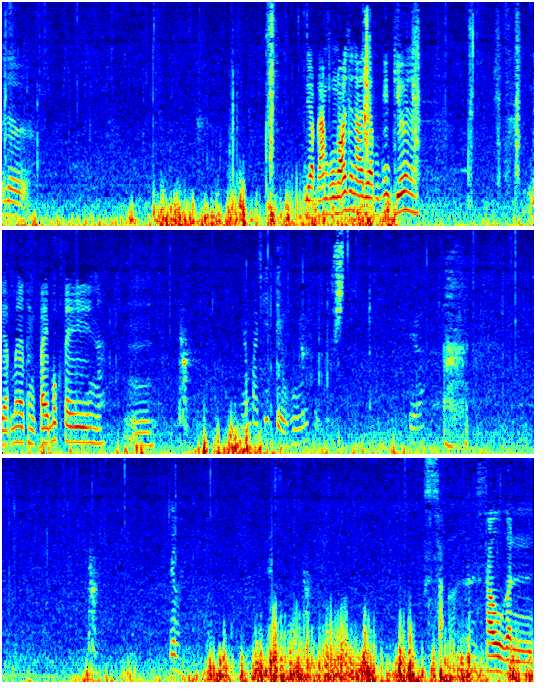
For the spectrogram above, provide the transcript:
Bây giờ đẹp làm cũng nói thế nào đẹp cũng nghiên cứu thế này. Đẹp mới là thành tay bốc tay nè. Ừ. Nhắm vào cái tiểu hú. Sau, gần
